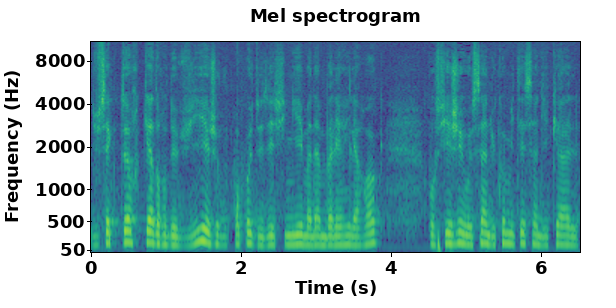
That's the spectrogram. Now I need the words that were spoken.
du secteur cadre de vie et je vous propose de désigner Madame Valérie Larocque pour siéger au sein du comité syndical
